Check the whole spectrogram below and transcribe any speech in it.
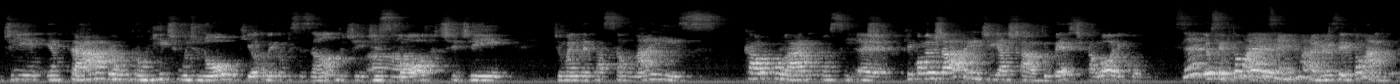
de entrar para um, pra um ritmo de novo, que eu também estou precisando, de, de Aham. esporte, de, de uma alimentação mais calculada e consciente. É. Porque como eu já aprendi a chave do déficit calórico, Sempre, eu sempre tô é, sempre magra. Eu sempre tô magra.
